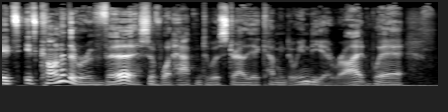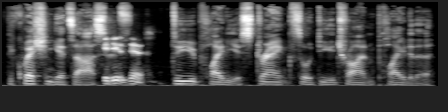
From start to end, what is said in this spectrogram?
it's it's kind of the reverse of what happened to Australia coming to India, right? Where the question gets asked: is, yes. Do you play to your strengths or do you try and play to the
